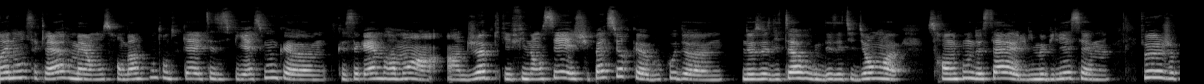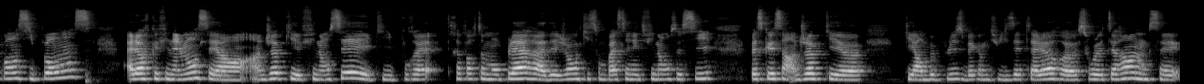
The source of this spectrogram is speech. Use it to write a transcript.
Ouais, non, c'est clair, mais on se rend bien compte, en tout cas, avec tes explications, que, que c'est quand même vraiment un, job qui est financé. Et je suis pas sûre que beaucoup de nos auditeurs ou des étudiants euh, se rendent compte de ça. L'immobilier, c'est peu, je pense, y pensent, alors que finalement, c'est un, job qui est financé et qui pourrait très fortement plaire à des gens qui sont passionnés de finance aussi, parce que c'est un job qui est. Euh, qui est un peu plus, ben, comme tu disais tout à l'heure, euh, sur le terrain. Donc c'est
